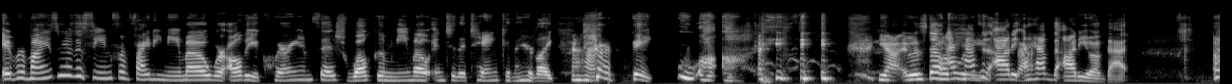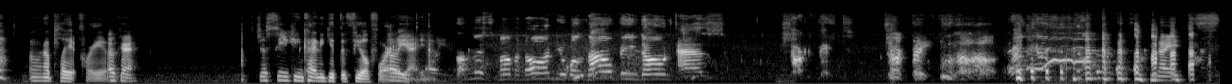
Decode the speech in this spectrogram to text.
it reminds me of the scene from Finding Nemo where all the aquarium fish welcome Nemo into the tank, and they're like, Uh-huh. shark bait, ooh, ah, ah. yeah. It was So totally I have an audio. I have the audio of that. I want to play it for you, Okay. just so you can kind of get the feel for it. Oh, yeah. Yeah. From this moment on, you will now be known as Shark Bait. Nice.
